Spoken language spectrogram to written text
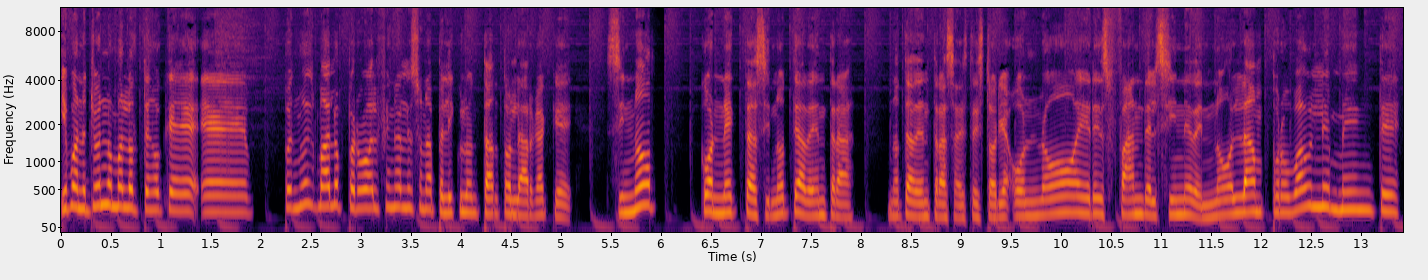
Y bueno, yo no lo tengo que, eh, pues no es malo, pero al final es una película un tanto larga que si no conectas, si no te adentra, no te adentras a esta historia o no eres fan del cine de Nolan, probablemente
